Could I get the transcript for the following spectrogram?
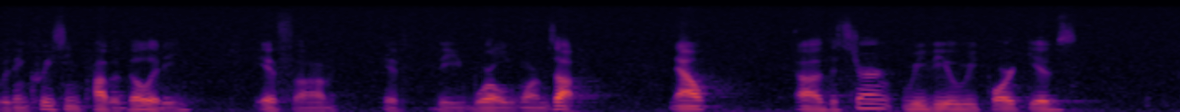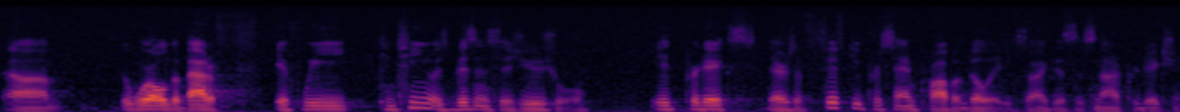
with increasing probability if, um, the world warms up. Now, uh, the Stern Review report gives um, the world about if we continue as business as usual, it predicts there's a 50% probability, so I guess it's not a prediction,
